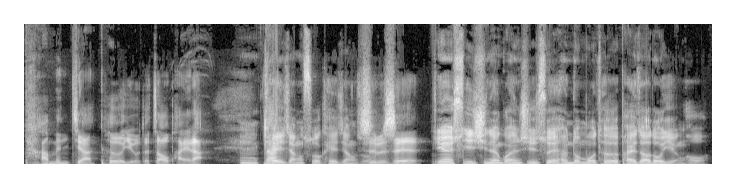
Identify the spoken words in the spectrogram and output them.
他们家特有的招牌啦。嗯，可以这样说，可以这样说，是不是？因为疫情的关系，所以很多模特拍照都延后。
